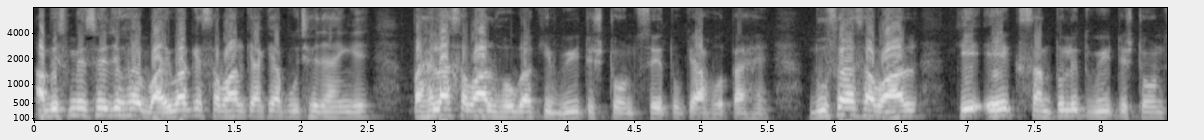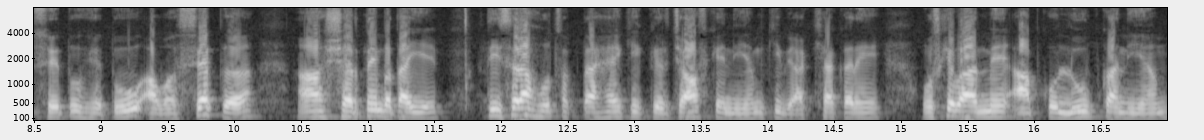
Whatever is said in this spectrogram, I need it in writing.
अब इसमें से जो है वाइवा के सवाल क्या क्या पूछे जाएँगे? पहला सवाल होगा कि वीट स्टोन सेतु क्या होता है? दूसरा सवाल कि एक संतुलित वीट स्टोन सेतु हेतु आवश्यक शर्तें बताइए। तीसरा हो सकता है कि किरचॉफ के नियम की व्याख्या करें। उसके बाद में आपको लूप का नियम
